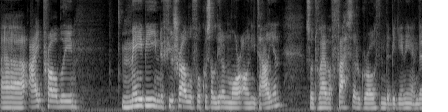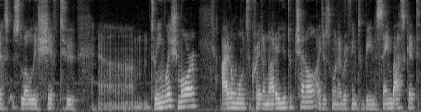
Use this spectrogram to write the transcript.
Uh, I probably maybe in the future I will focus a little more on Italian so to have a faster growth in the beginning and then slowly shift to um, to English more. I don't want to create another YouTube channel. I just want everything to be in the same basket,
